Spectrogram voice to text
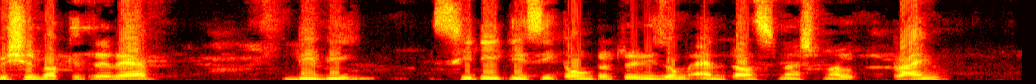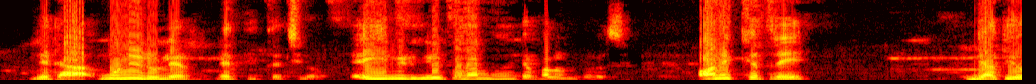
বেশিরভাগ ক্ষেত্রে RAB DB CTTC, counter terrorism and transnational crime, যেটা মনিরুলের নেতৃত্বে ছিল। এই ইউনিটগুলি প্রধান ভূমিকা পালন করেছে। অনেক ক্ষেত্রে জাতীয়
